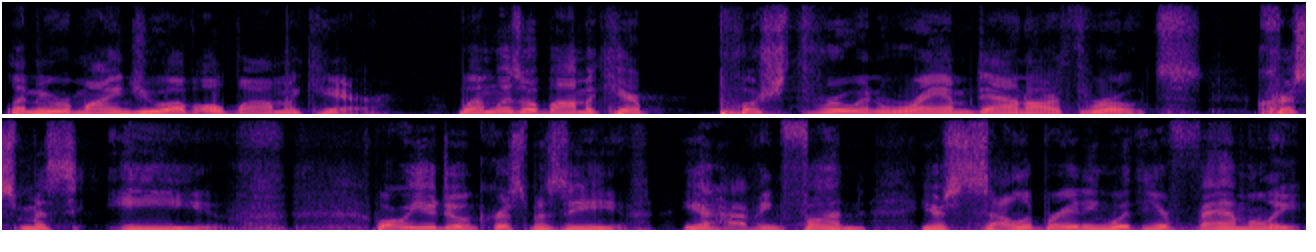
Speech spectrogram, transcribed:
let me remind you of Obamacare. When was Obamacare pushed through and rammed down our throats? Christmas Eve. What were you doing Christmas Eve? You're having fun. You're celebrating with your family.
